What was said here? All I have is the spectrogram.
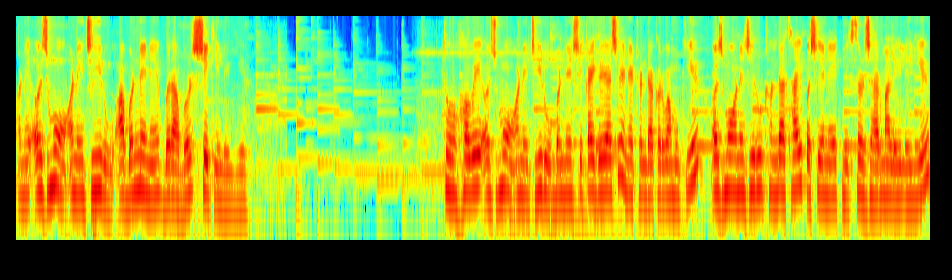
અને અજમો અને જીરું આ બંનેને બરાબર શેકી લઈએ. તો હવે અજમો અને જીરું બંને શેકાઈ ગયા છે. એને ઠંડા કરવા મૂકીએ. અજમો અને જીરું ઠંડા થાય પછી એને એક મિક્સર જારમાં લઈ લઈએ.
